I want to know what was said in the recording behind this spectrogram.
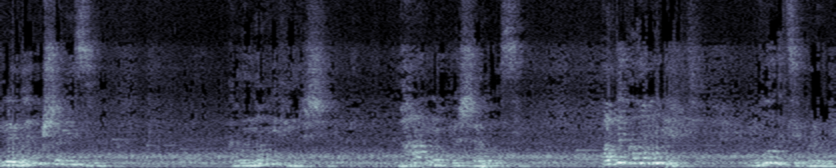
Невимушений звук, клинові вірші, гарно пише осінь, а декламують вулиці прилук.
